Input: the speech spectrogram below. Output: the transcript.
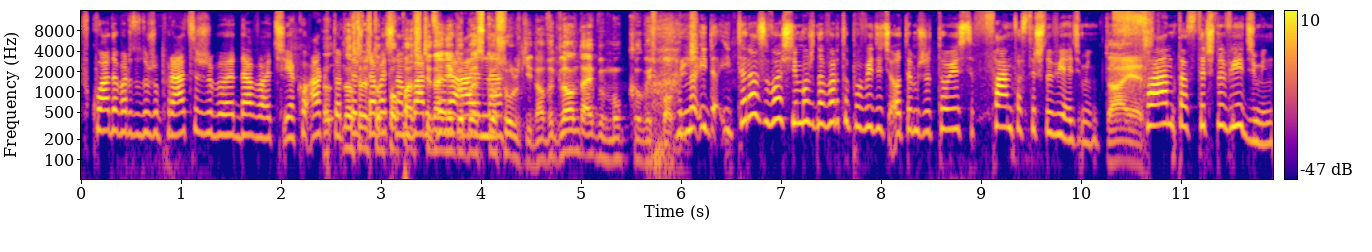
wkłada bardzo dużo pracy, żeby dawać, jako No, aktor no też zresztą dawać nam bardzo na niego realne... bez koszulki. No wygląda jakby mógł kogoś pobić. No i, i teraz właśnie można warto powiedzieć o tym, że to jest fantastyczny Wiedźmin. To jest. Fantastyczny Wiedźmin.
